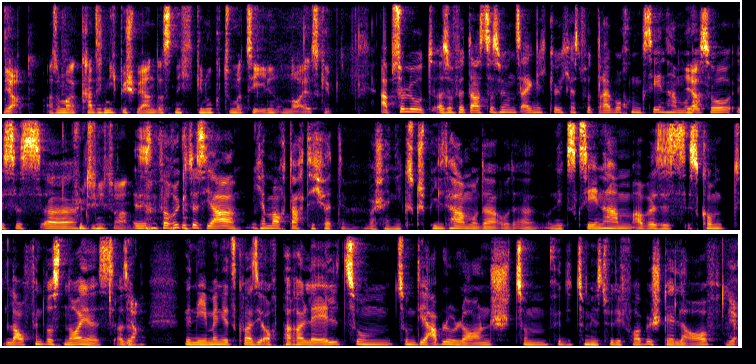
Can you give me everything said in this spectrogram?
ja, also man kann sich nicht beschweren, dass es nicht genug zum Erzählen und Neues gibt. Absolut. Also für das, dass wir uns eigentlich, glaube ich, erst vor drei Wochen gesehen haben ja. oder so, ist es. Äh, Fühlt sich nicht so an. Es ist ein verrücktes Jahr. Ich habe mir auch gedacht, ich werde wahrscheinlich nichts gespielt haben oder, oder nichts gesehen haben, aber es ist, es kommt laufend was Neues. Also ja. wir nehmen jetzt quasi auch parallel zum, zum Diablo-Launch, zum, für die, zumindest für die Vorbesteller auf. Ja.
